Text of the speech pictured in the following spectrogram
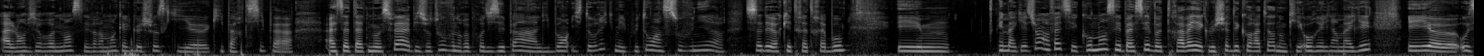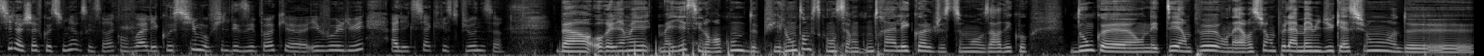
à l'environnement. C'est vraiment quelque chose qui, euh, qui participe à, à, cette atmosphère. Et puis surtout, vous ne reproduisez pas un Liban historique, mais plutôt un souvenir. C'est ça d'ailleurs qui est très très beau. Et hum, et ma question, en fait, c'est comment s'est passé votre travail avec le chef décorateur, donc qui est Aurélien Maillet, et euh, aussi la chef costumière, parce que c'est vrai qu'on voit les costumes au fil des époques euh, évoluer. Alexia Chris Jones. Ben, Aurélien Maillet, c'est une rencontre depuis longtemps, parce qu'on s'est rencontrés à l'école, justement, aux Arts Déco. Donc, euh, on était un peu, on a reçu un peu la même éducation de,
